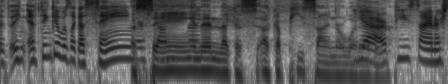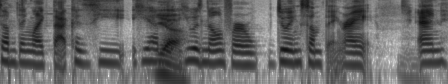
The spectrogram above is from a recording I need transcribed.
I think I think it was like a saying, A or saying something. and then like a s- like a peace sign or whatever. yeah, or peace sign or something like that because he he had Yeah. he was known for doing something right, and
